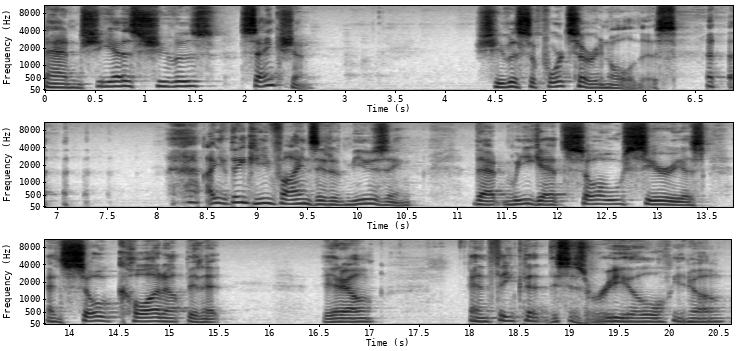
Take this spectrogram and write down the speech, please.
And she has Shiva's sanction. Shiva supports her in all of this. I think he finds it amusing that we get so serious and so caught up in it, you know, and think that this is real, you know,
